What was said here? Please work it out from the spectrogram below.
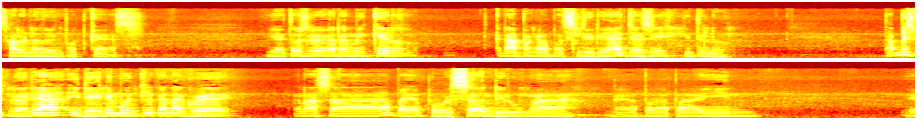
selalu dengerin podcast. Ya terus gue kadang mikir kenapa nggak buat sendiri aja sih gitu loh tapi sebenarnya ide ini muncul karena gue ngerasa apa ya bosen di rumah nggak ngapa-ngapain. Ya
